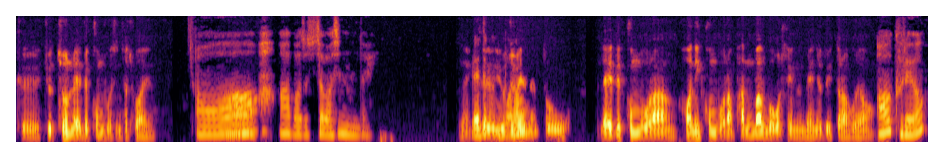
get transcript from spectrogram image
그 교촌 red combo 진짜 좋아해요. 어, 아, 맞아. 진짜 맛있는데. 네, red 그 combo요? 요즘에는 또 red combo랑 honey combo랑 반반 먹을 수 있는 메뉴도 있더라고요. 아, 그래요?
